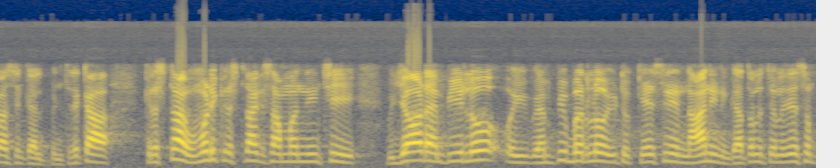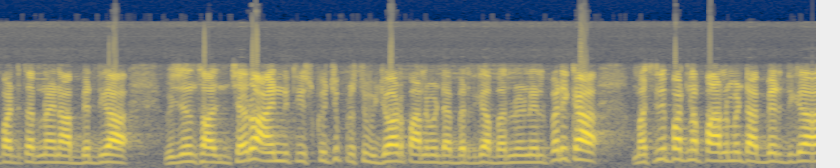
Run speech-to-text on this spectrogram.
అవకాశం కల్పించారు. ఇక కృష్ణా ఉమ్మడి కృష్ణాకి సంబంధించి విజయవాడ ఎంపీలో ఈ ఎంపీ బరిలో ఇటు కేసీని నానిని గతంలో తెలుగుదేశం పార్టీ తరఫున ఆయన అభ్యర్థిగా విజయం సాధించారు. ఆయన్ని తీసుకొచ్చి ప్రస్తుతం విజయవాడ పార్లమెంట్ అభ్యర్థిగా బరిలో నిలిపారు. ఇక మచిలీపట్నం పార్లమెంట్ అభ్యర్థిగా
